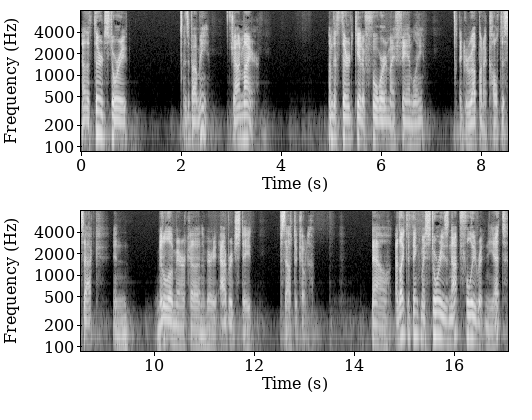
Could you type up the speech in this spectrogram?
Now, the third story is about me, John Meyer. I'm the third kid of four in my family. I grew up on a cul de sac in middle America in a very average state South Dakota. Now, I'd like to think my story is not fully written yet,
